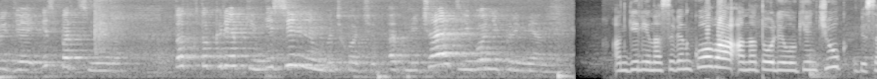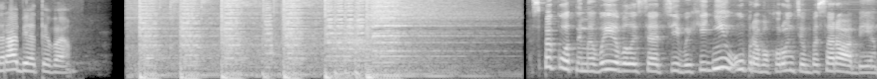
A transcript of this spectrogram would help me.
людей и спортсменов. Тот, кто крепким и сильным быть хочет, отмечает его непременно. Ангелина Савенкова, Анатолий Лукинчук, Бессарабия ТВ. Спекотними виявилися ці вихідні у правоохоронців Бесарабії.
